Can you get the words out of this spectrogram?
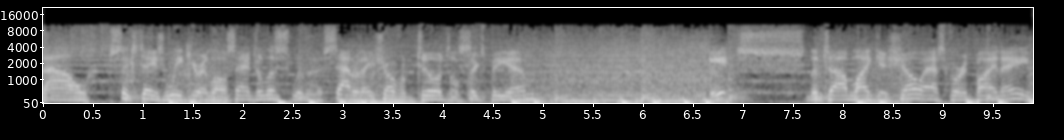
Now, six days a week here in Los Angeles with a Saturday show from 2 until 6 p.m. It's the Tom Leykis Show. Ask for it by name.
